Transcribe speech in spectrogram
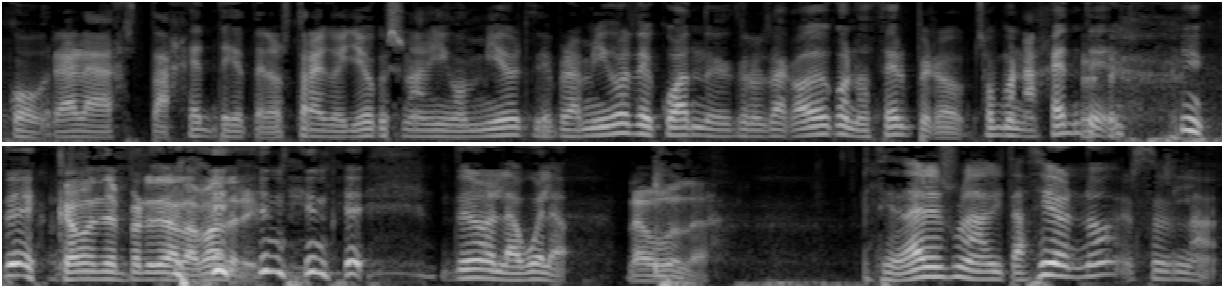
cobrar a esta gente que te los traigo yo, que son amigos míos. Dice, pero amigos de cuándo? Dice, los acabo de conocer, pero son buena gente. Acaban de perder a la madre, no, la abuela. la abuela. Dice, dales una habitación, ¿no? Esta es la,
